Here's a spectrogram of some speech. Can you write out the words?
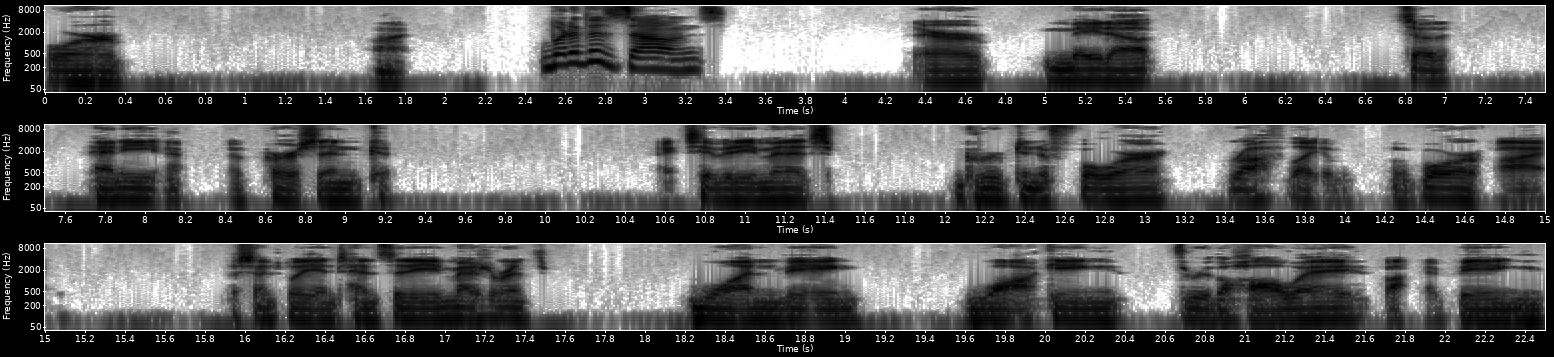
or what are the zones? they're made up so that any person could activity minutes grouped into four rough, like four or five essentially intensity measurements. One being walking through the hallway, five being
